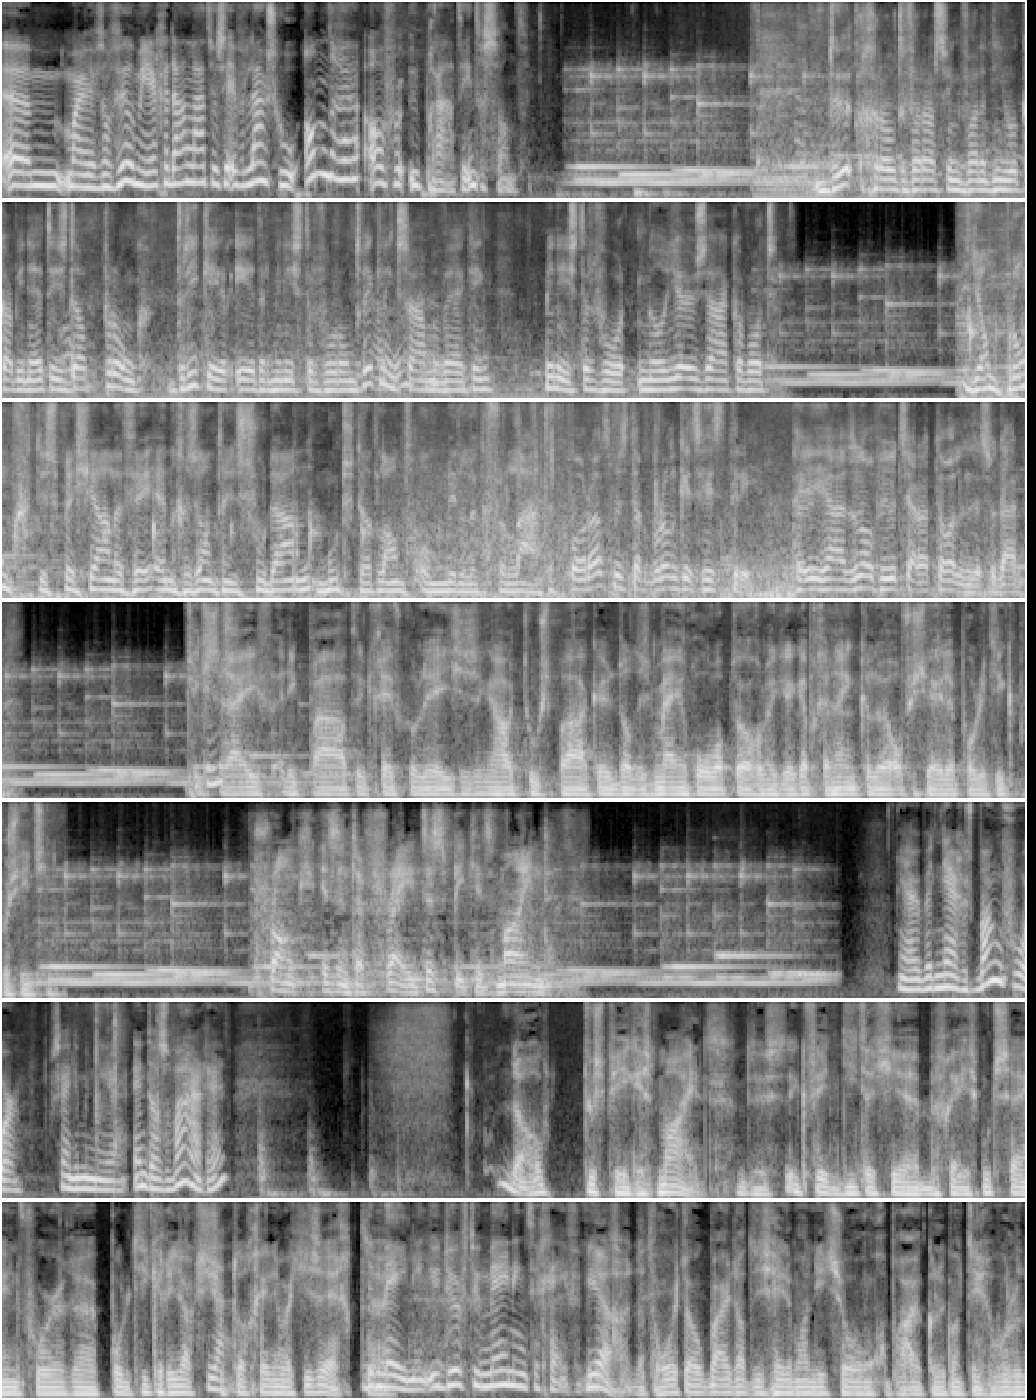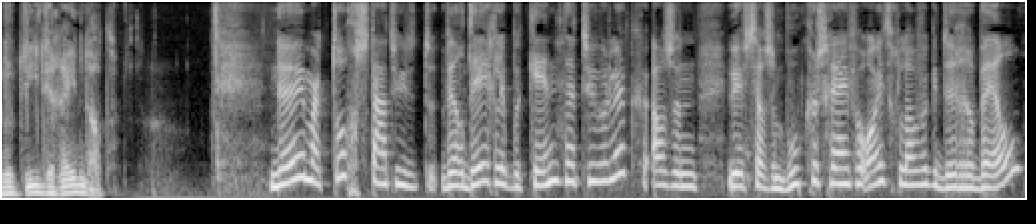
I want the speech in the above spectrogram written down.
Um, maar u heeft nog veel meer gedaan. Laten we eens even luisteren hoe anderen over u praten. Interessant. De grote verrassing van het nieuwe kabinet is dat Pronk... drie keer eerder minister voor ontwikkelingssamenwerking... minister voor Milieuzaken wordt. Jan Pronk, de speciale VN-gezant in Soudaan, moet dat land onmiddellijk verlaten. For us, Mr. Pronk is history. He has no future at all in the Sudan. Ik schrijf en ik praat, ik geef colleges en ik houd toespraken. Dat is mijn rol op het ogenblik. Ik heb geen enkele officiële politieke positie. Pronk isn't afraid to speak his mind. Ja, u bent nergens bang voor, zei de meneer. En dat is waar, hè? Nou, to speak his mind. Dus ik vind niet dat je bevreesd moet zijn voor uh, politieke reacties ja. op datgene wat je zegt. De uh, mening. U durft uw mening te geven. Ja, dat hoort ook, maar dat is helemaal niet zo ongebruikelijk. Want tegenwoordig doet iedereen dat. Nee, maar toch staat u wel degelijk bekend natuurlijk. Als een, u heeft zelfs een boek geschreven ooit, geloof ik, De Rebel.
